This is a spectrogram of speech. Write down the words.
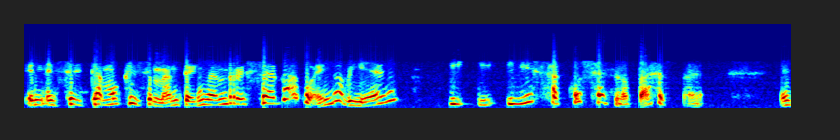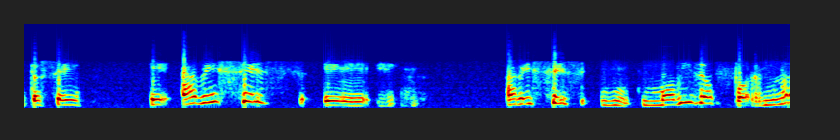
eh, necesitamos que se mantenga en reserva? Bueno, bien, y, y, esas cosas no pasan. Entonces, eh, a veces, eh, a veces movido por no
